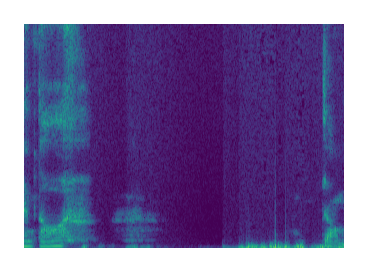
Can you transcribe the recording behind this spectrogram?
กันต่อจอม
